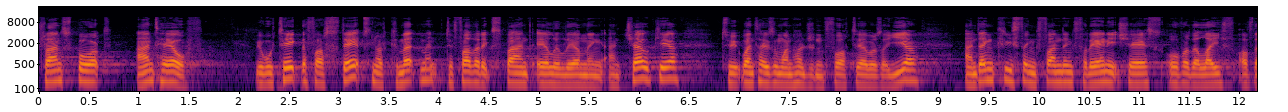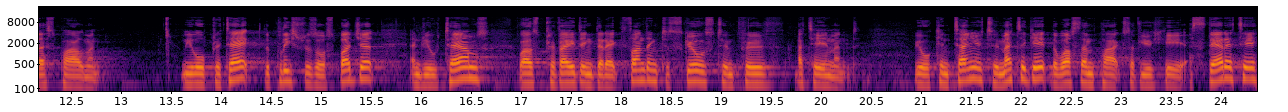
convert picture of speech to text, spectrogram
transport and health. We will take the first steps in our commitment to further expand early learning and childcare to 1,140 hours a year and increasing funding for the NHS over the life of this Parliament. We will protect the police resource budget in real terms whilst providing direct funding to schools to improve attainment. We will continue to mitigate the worst impacts of UK austerity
